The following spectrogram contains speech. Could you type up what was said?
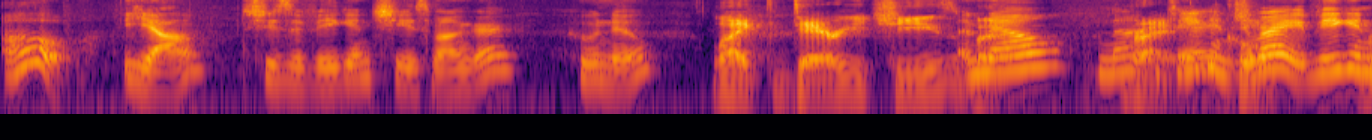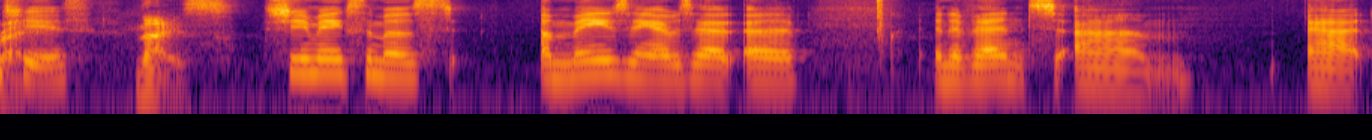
Oh, yeah she's a vegan cheesemonger. Who knew? Like dairy cheese, but no not Right, vegan cool. right vegan Right. cheese. Nice. she makes the most amazing i was at a, an event um, at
